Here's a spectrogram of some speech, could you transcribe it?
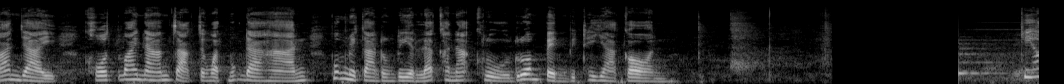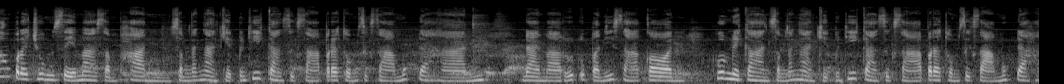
บ้านใหญ่ โค้ชว่ายน้ำจากจังหวัดมุกดาหาร ผู้อำนวยการโรงเรียนและคณะครูร่วมเป็นวิทยากร ที่ห้องประชุมเสมาสัมพันธ์ สำนักงานเขตพื้นที่การศึกษาประถมศึกษามุกดาหาร นายมารุตอุปนิสากร ผู้อำนวยการสำนักงานเขตพื้นที่การศึกษาประถมศึกษามุกดาห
